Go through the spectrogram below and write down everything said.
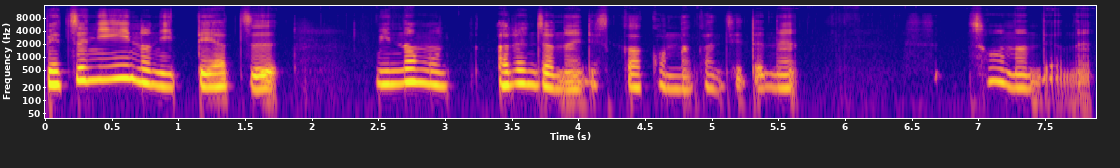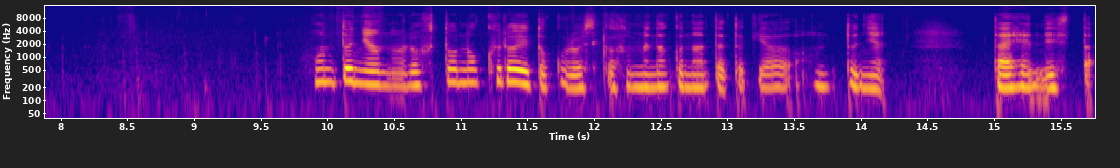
別にいいのにってやつ、みんなもあるんじゃないですか？こんな感じでね。そうなんだよね本当にあのロフトの黒いところしか踏めなくなった時は本当に大変でした。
